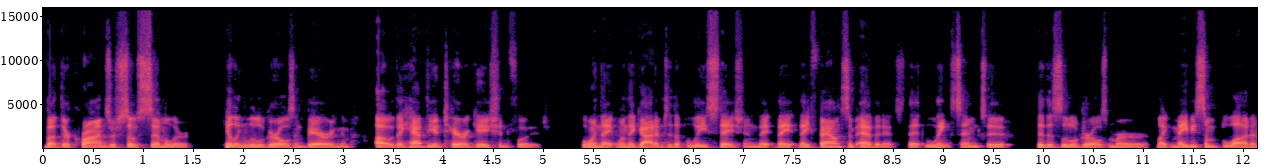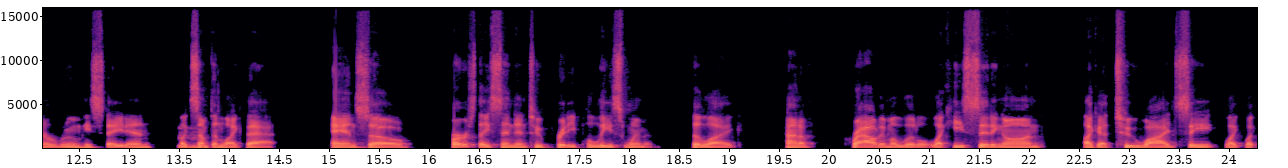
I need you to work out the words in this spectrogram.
but their crimes are so similar: killing little girls and burying them. Oh, they have the interrogation footage when they when they got him to the police station. They they they found some evidence that links him to to this little girl's murder, like maybe some blood in a room he stayed in, like Mhm. something like that. And so first they send in two pretty police women to like kind of crowd him a little. Like he's sitting on like a two wide seat, like like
